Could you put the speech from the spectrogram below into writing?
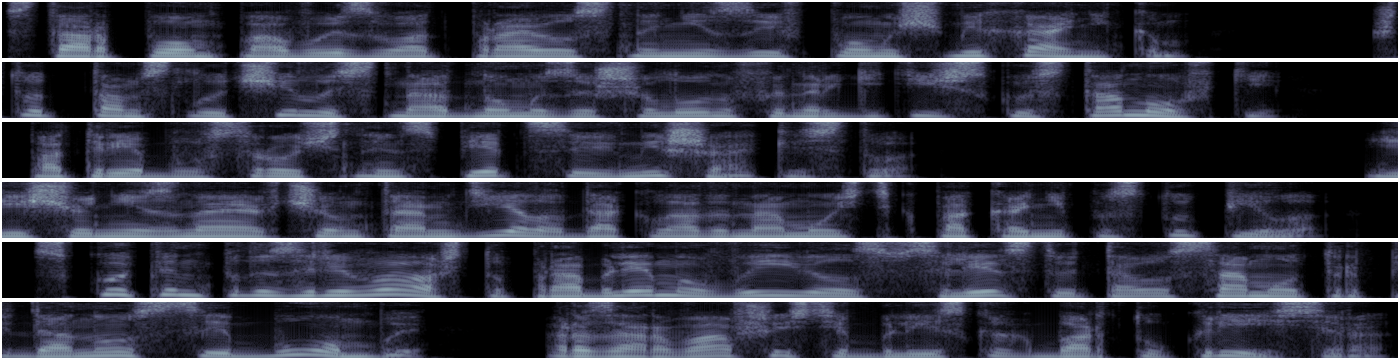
Старпом по вызову отправился на низы в помощь механикам. Что-то там случилось на одном из эшелонов энергетической установки, потребовав срочной инспекции и вмешательства. Еще не зная, в чем там дело, доклада на мостик пока не поступило. Скопин подозревал, что проблема выявилась вследствие того самого торпедоносца и бомбы, разорвавшейся близко к борту крейсера.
